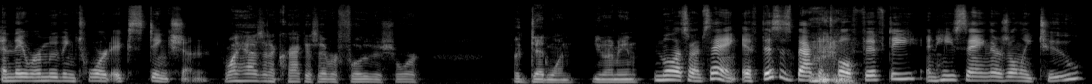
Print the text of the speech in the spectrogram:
and they were moving toward extinction. Why hasn't a Krakus ever floated ashore? A dead one. You know what I mean? Well, that's what I'm saying. If this is back in 1250 and he's saying there's only two,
